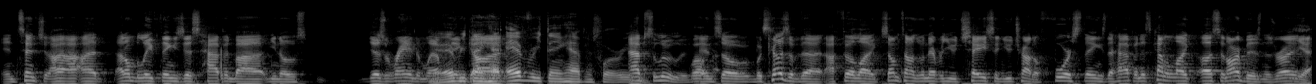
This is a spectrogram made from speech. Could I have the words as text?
intentional. I, I I don't believe things just happen by you know just randomly. I think everything ha- everything happens for a reason. Absolutely. Well, and so because of that, I feel like sometimes whenever you chase and you try to force things to happen, it's kind of like us in our business, right? Yeah.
